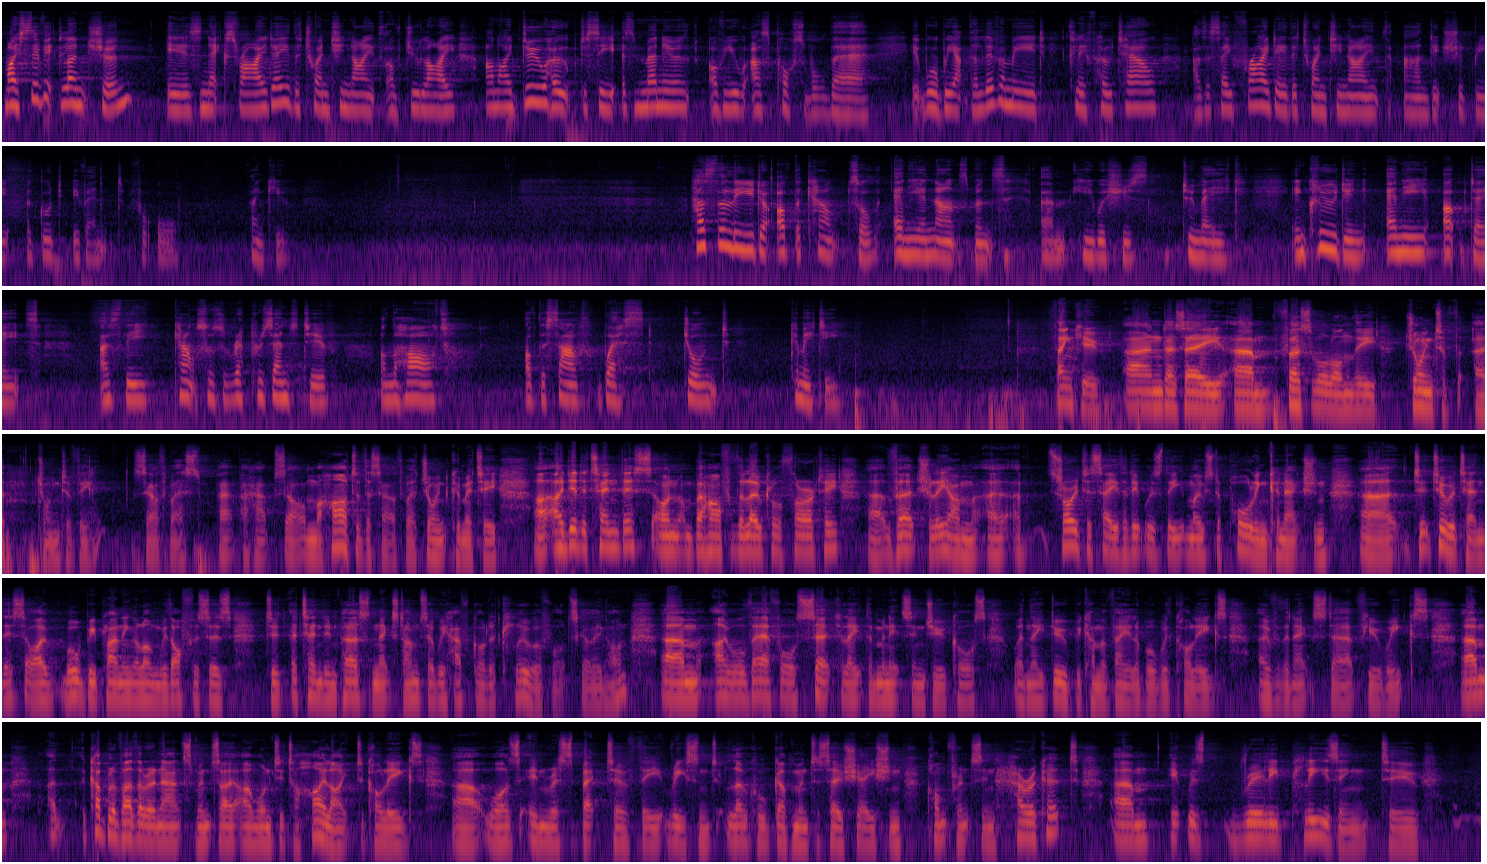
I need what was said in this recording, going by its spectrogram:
My civic luncheon is next Friday, the 29th of July, and I do hope to see as many of you as possible there. It will be at the Livermead Cliff Hotel, as I say, Friday the 29th, and it should be a good event for all. Thank you. Has the leader of the council any announcements um, he wishes to make, including any updates as the Council's representative on the heart of the South West Joint Committee. Thank you. And as a, um, first of all, on the joint of the, uh, joint of the Southwest, perhaps uh, on the Heart of the Southwest Joint Committee. Uh, I did attend this on, on behalf of the local authority uh, virtually. I'm a, a sorry to say that it was the most appalling connection uh, to, to attend this, so I will be planning along with officers to attend in person next time, so we have got a clue of what's going on. Um, I will therefore circulate the minutes in due course when they do become available with colleagues over the next uh, few weeks. Um, a couple of other announcements I, I wanted to highlight to colleagues uh, was in respect of the recent Local Government Association conference in Harrogate. Um, it was really pleasing to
